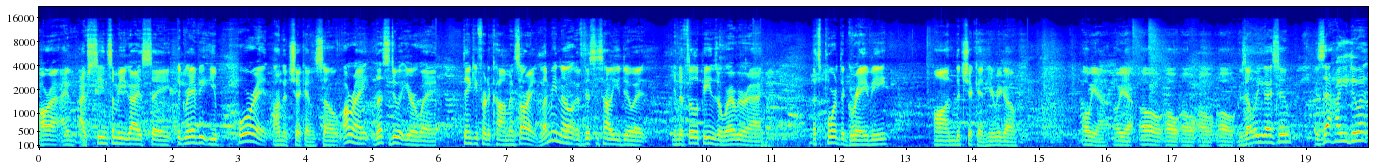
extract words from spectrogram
All right, I've, I've seen some of you guys say the gravy, you pour it on the chicken. So, all right, let's do it your way. Thank you for the comments. All right, let me know if this is how you do it in the Philippines or wherever you're at. Let's pour the gravy on the chicken. Here we go. Oh yeah, oh yeah, oh, oh, oh, oh, oh. Is that what you guys do? Is that how you do it?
